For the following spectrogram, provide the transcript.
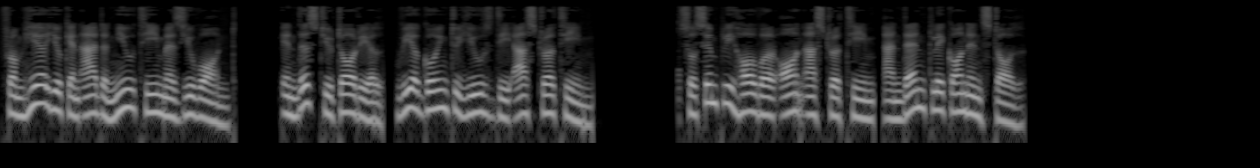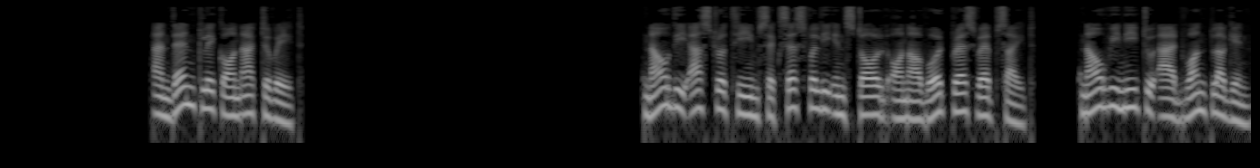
From here you can add a new theme as you want. In this tutorial, we are going to use the Astra theme. So simply hover on Astra theme, and then click on Install. And then click on Activate. Now the Astra theme successfully installed on our WordPress website. Now we need to add one plugin,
